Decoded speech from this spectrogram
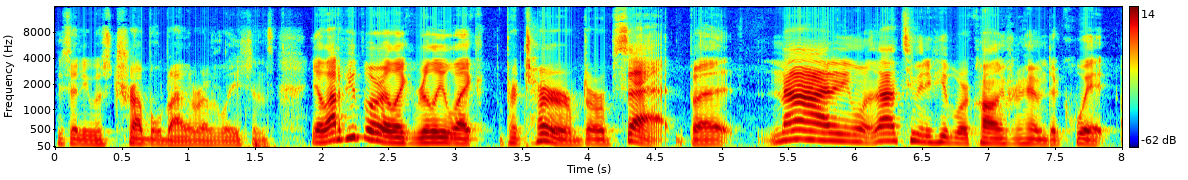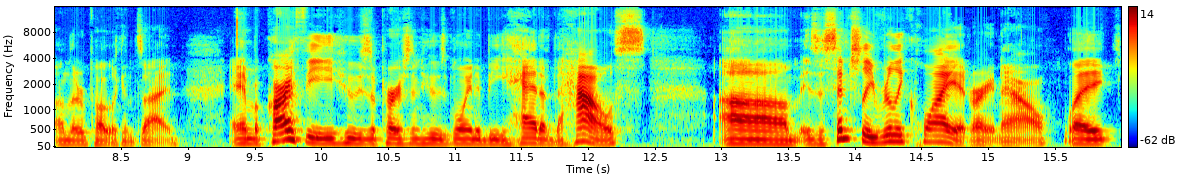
who said he was troubled by the revelations. Yeah, a lot of people are like really like perturbed or upset, but not anyone, not too many people are calling for him to quit on the Republican side. And McCarthy, who's a person who's going to be head of the House, um, is essentially really quiet right now. Like,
